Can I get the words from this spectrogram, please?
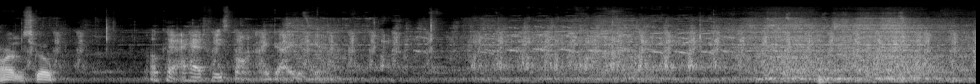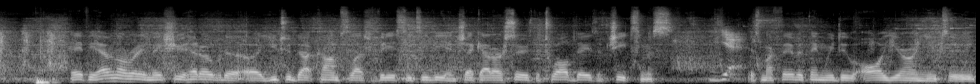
All right, let's go. Okay, I had to respawn. I died again. Hey, if you haven't already, make sure you head over to uh, youtube.com slash VidiocyTV and check out our series, The 12 Days of Cheatsmas. Yes. It's my favorite thing we do all year on YouTube.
